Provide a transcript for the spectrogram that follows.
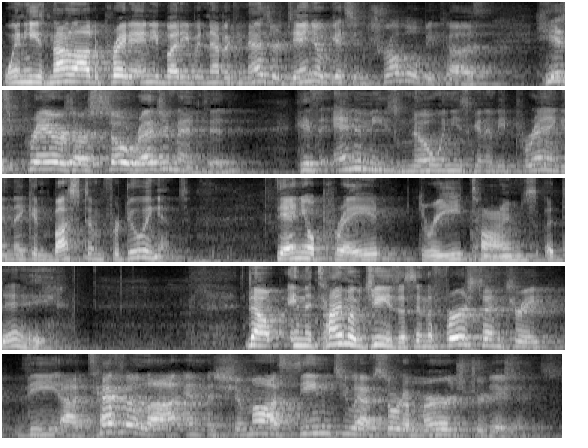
when he's not allowed to pray to anybody but Nebuchadnezzar, Daniel gets in trouble because his prayers are so regimented, his enemies know when he's going to be praying and they can bust him for doing it. Daniel prayed three times a day. Now, in the time of Jesus, in the first century, the uh, Tefillah and the Shema seem to have sort of merged traditions.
